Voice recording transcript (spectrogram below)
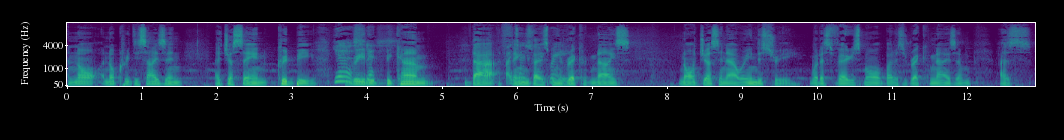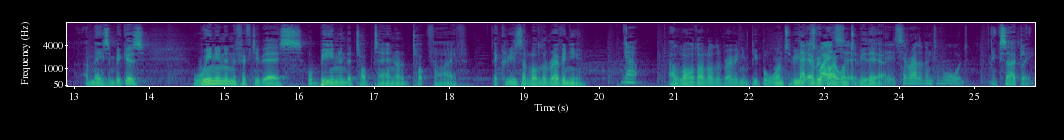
And no not criticizing, uh, just saying could be Yes, really yes. become that I- I thing totally that is being agree. recognized not just in our industry, but it's very small, but it's recognized and as amazing. Because winning in the 50 best or being in the top 10 or top 5, it creates a lot of revenue yeah. A lot, a lot of revenue. People want to be, everybody want a- to be there. It's a relevant award. Exactly.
